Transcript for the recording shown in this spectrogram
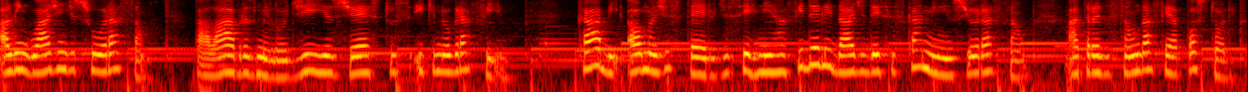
a linguagem de sua oração, palavras, melodias, gestos, iconografia. Cabe ao magistério discernir a fidelidade desses caminhos de oração à tradição da fé apostólica,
